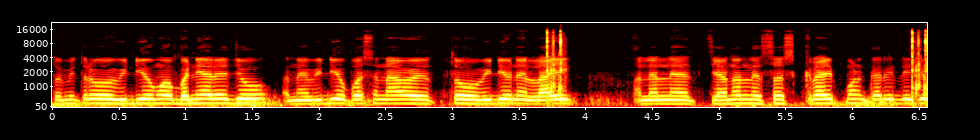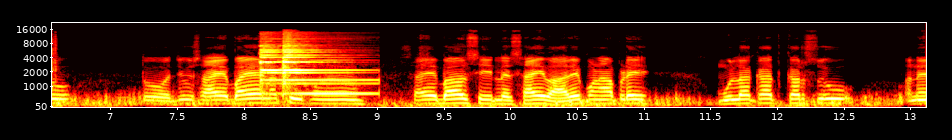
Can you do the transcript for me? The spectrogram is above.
તો મિત્રો, વિડીયોમાં બન્યા રહેજો અને વીડિયો પસંદ આવે તો વિડીયોને લાઈક અને ચેનલને સબસ્ક્રાઈબ પણ કરી દેજો. તો હજુ સાહેબ આવ્યા નથી, પણ સાહેબ આવશે એટલે સાહેબ હારે પણ આપણે મુલાકાત કરશું અને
